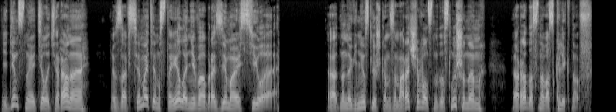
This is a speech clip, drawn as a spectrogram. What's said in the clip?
единственное тело тирана, за всем этим стояла невообразимая сила. Одноногий не слишком заморачивался над услышанным, радостно воскликнув.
